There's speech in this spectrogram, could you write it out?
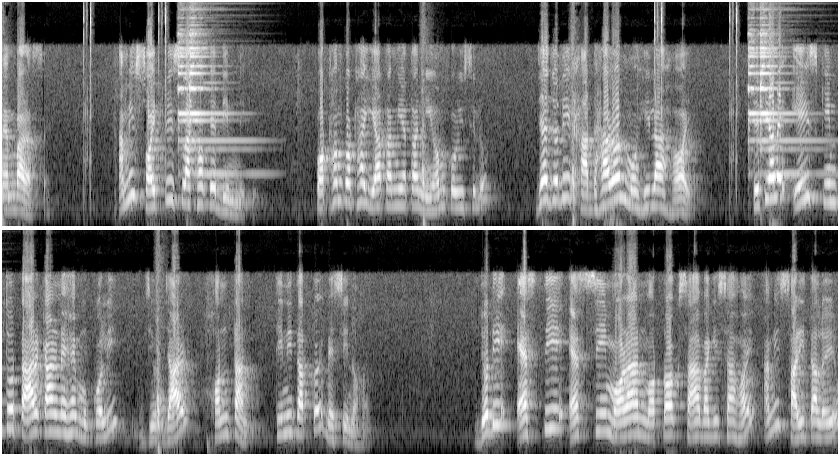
মেম্বাৰ আছে। আমি ছয়ত্ৰিছ লাখকে দিম নেকি? প্ৰথম কথা, ইয়াত আমি এটা নিয়ম কৰিছিলোঁ যে যদি সাধাৰণ মহিলা হয়, তেতিয়াহ'লে এই স্কিমটো তাৰ কাৰণেহে মুকলি যাৰ সন্তান, তিনিটাতকৈ বেছি নহয়। যদি S T S C Moran Matak চাহ বাগিচা হয় আমি চাৰিটালৈও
